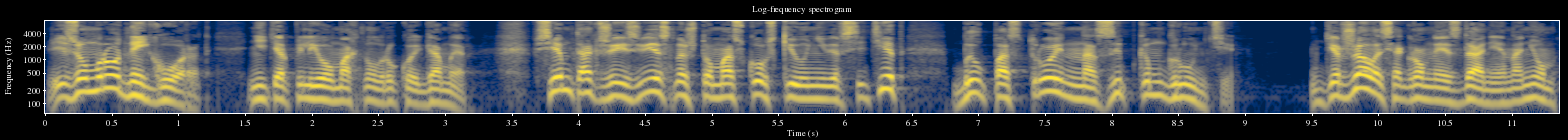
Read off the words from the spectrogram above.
«Изумрудный город!» — нетерпеливо махнул рукой Гомер. «Всем также известно, что Московский университет был построен на зыбком грунте. Держалось огромное здание на нем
